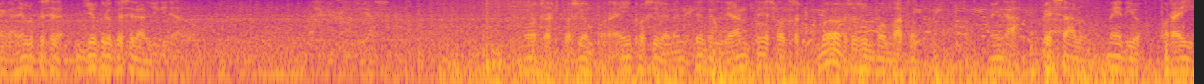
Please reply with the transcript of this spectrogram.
Venga, yo creo que será, yo liquidado. Otra explosión por ahí, posiblemente, del de antes. Otra. eso es un bombazo. Venga, pesado, medio, por ahí,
